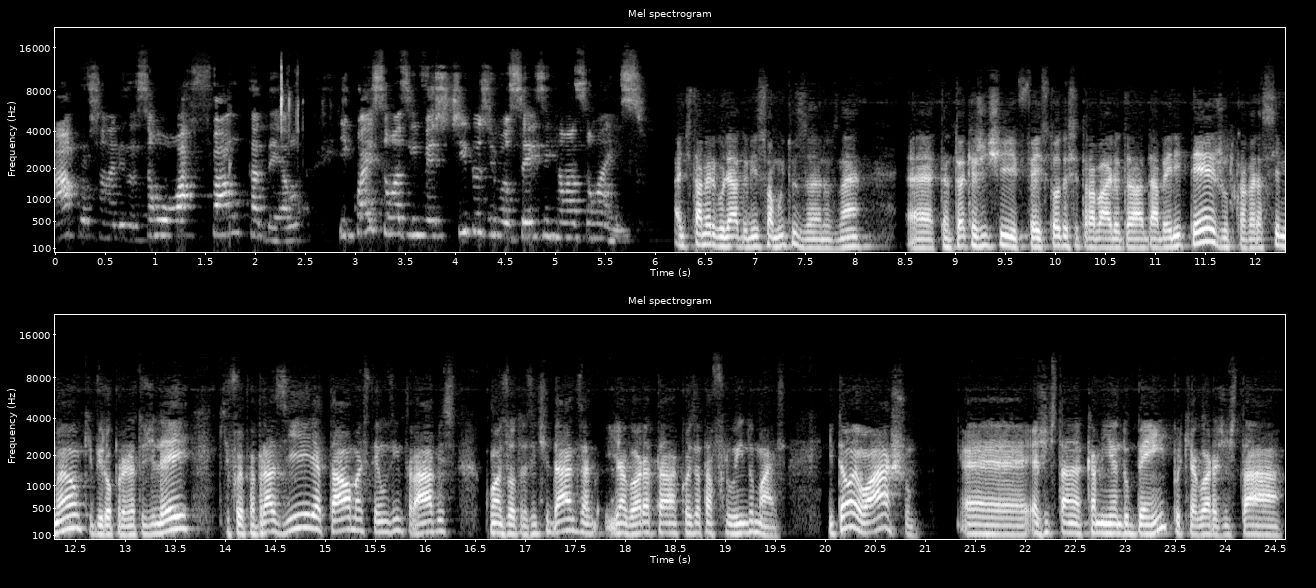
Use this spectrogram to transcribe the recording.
a profissionalização ou a falta dela e quais são as investidas de vocês em relação a isso? A gente está mergulhado nisso há muitos anos, né? É, tanto é que a gente fez todo esse trabalho da, da BNT, junto com a Vera Simão, que virou projeto de lei, que foi para Brasília tal, mas tem uns entraves com as outras entidades e agora tá, a coisa está fluindo mais. Então eu acho, é, a gente está caminhando bem, porque agora a gente está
